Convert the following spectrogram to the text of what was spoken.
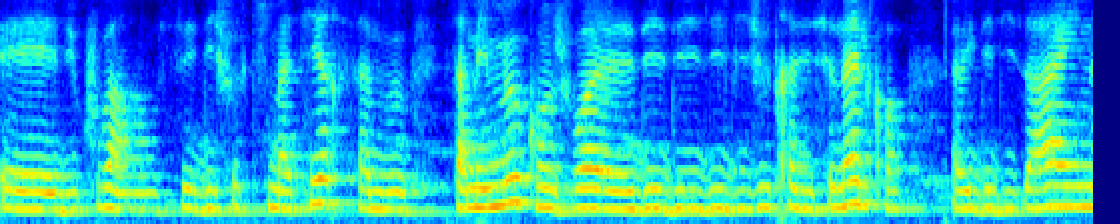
et du coup, ben, c'est des choses qui m'attirent. Ça me ça m'émeut quand je vois euh, des, des, des, bijoux traditionnels. Quoi. avec des designs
